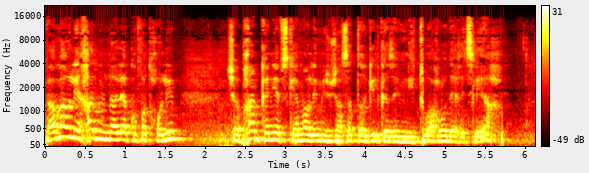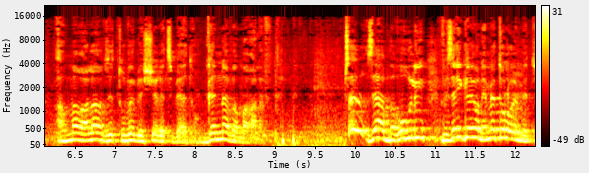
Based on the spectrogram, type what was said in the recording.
ואמר לי אחד ממנהלי הקופות חולים, שרב חיים קניבסקי אמר לי מישהו שעשה תרגיל כזה עם ניתוח, לא יודע איך הצליח, אמר עליו זה טובל בשרץ בידו, גנב אמר עליו. בסדר, זה היה ברור לי, וזה היגיון, אמת או לא אמת.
